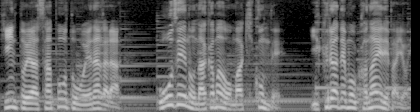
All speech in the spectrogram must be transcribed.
ヒントやサポートを得ながら大勢の仲間を巻き込んでいくらでも叶えればよい。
